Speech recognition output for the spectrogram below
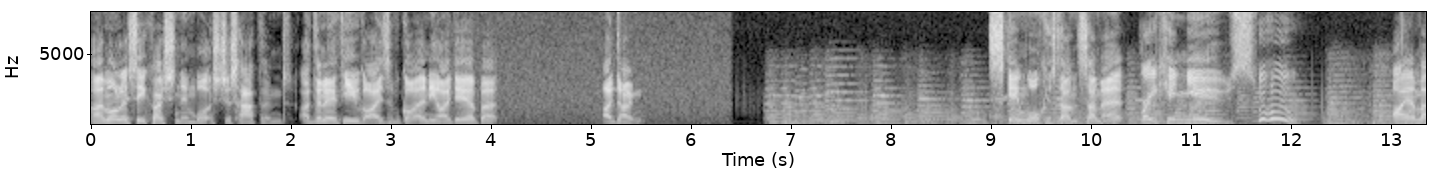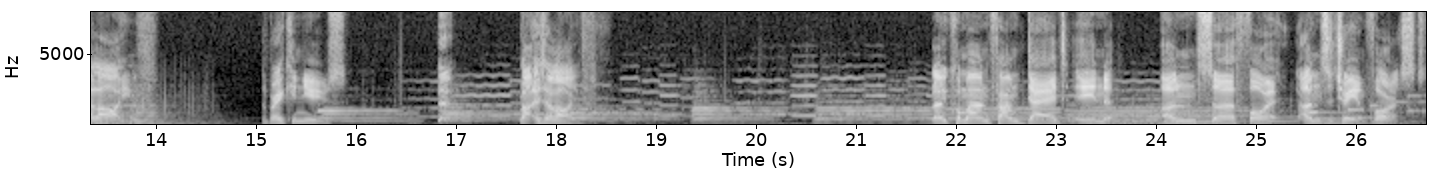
I'm honestly questioning what's just happened. I don't know if you guys have got any idea, but I don't. Skinwalker's done summit. Breaking news. Woohoo! I am alive. The breaking news. Rat is alive. Local man found dead in Unser Forest, Unser Tree and Forest.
